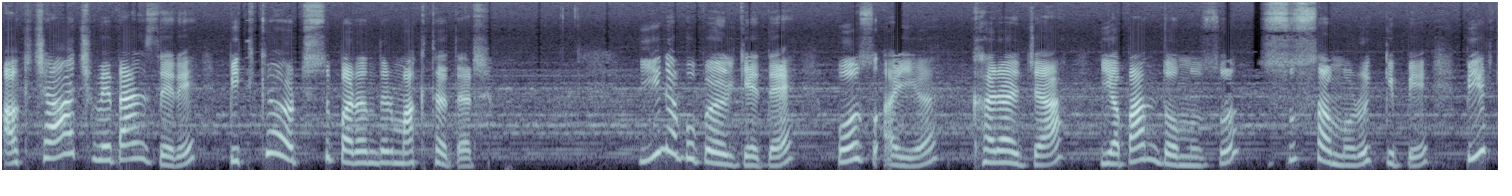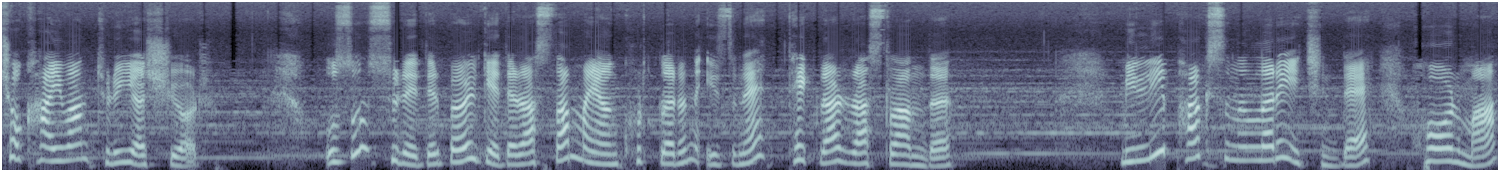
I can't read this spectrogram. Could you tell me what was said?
akçaağaç ve benzeri bitki örtüsü barındırmaktadır. Yine bu bölgede boz ayı, karaca, yaban domuzu, susamuru gibi birçok hayvan türü yaşıyor. Uzun süredir bölgede rastlanmayan kurtların izine tekrar rastlandı. Milli park sınırları içinde Horma,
